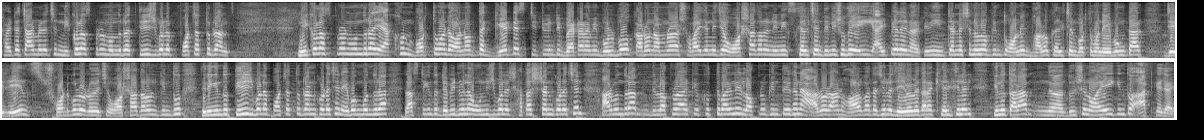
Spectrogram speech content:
ছয়টা চার মেরেছেন নিকোলাস পুরন বন্ধুরা, তিরিশ বলে পঁচাত্তর রান নিকোলাস পুরন বন্ধুরা, এখন বর্তমানে one of the greatest T twenty batter আমি বলব, কারণ আমরা সবাই জানি যে অসাধারণ ইনিংস খেলছেন। তিনি শুধু এই আইপিএলে না তিনি ইন্টারন্যাশনালও কিন্তু অনেক ভালো খেলছেন বর্তমানে, এবং তার যে রেঞ্জ শটগুলো রয়েছে, অসাধারণ কিন্তু, তিনি কিন্তু তিরিশ বলে পঁচাত্তর রান করেছেন, এবং বন্ধুরা লাস্টে কিন্তু ডেভিড মিলা উনিশ বলে সাতাশ রান করেছেন। আর বন্ধুরা লখনৌ আর কেউ করতে পারেনি লখনৌ কিন্তু এখানে আরও রান হওয়ার কথা ছিল, যেইভাবে তারা খেলছিলেন, কিন্তু তারা দুইশো নয়েই কিন্তু আটকে যায়,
